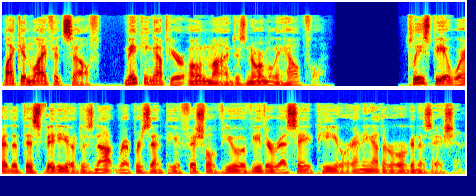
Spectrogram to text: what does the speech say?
like in life itself, making up your own mind is normally helpful. Please be aware that this video does not represent the official view of either SAP or any other organization.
